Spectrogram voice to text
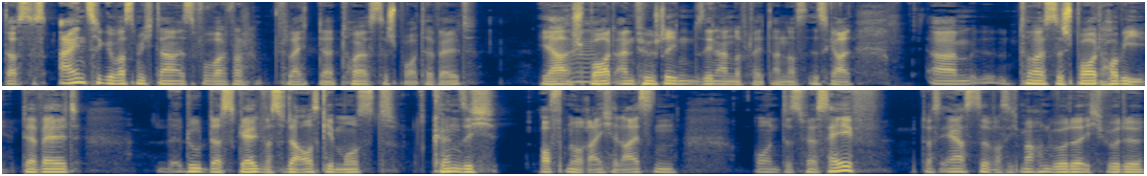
das ist das Einzige, was mich da ist, wo vielleicht der teuerste Sport der Welt. Ja, Mhm. Sport, Anführungsstrichen, sehen andere vielleicht anders, ist egal. Ähm, teuerstes Sport, Hobby der Welt. Du, das Geld, was du da ausgeben musst, können sich oft nur Reiche leisten. Und das wäre safe. Das erste, was ich machen würde, ich würde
